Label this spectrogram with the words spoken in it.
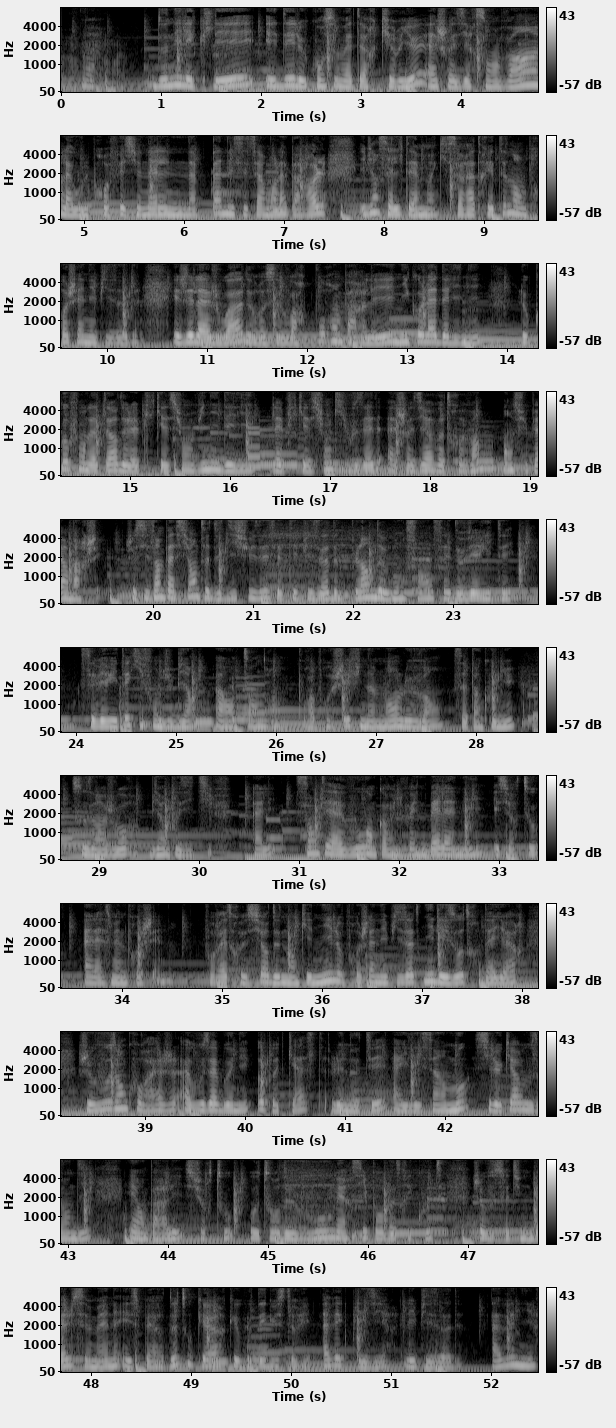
Donner les clés, aider le consommateur curieux à choisir son vin là où le professionnel n'a pas nécessairement la parole, eh bien c'est le thème qui sera traité dans le prochain épisode. Et j'ai la joie de recevoir pour en parler Nicolas Dalini, le cofondateur de l'application Vinideli, l'application qui vous aide à choisir votre vin en supermarché. Je suis impatiente de diffuser cet épisode plein de bon sens et de vérité, ces vérités qui font du bien à entendre pour approcher finalement le vin, cet inconnu, sous un jour bien positif. Allez, santé à vous, encore une fois une belle année et surtout à la semaine prochaine. Pour être sûr de ne manquer ni le prochain épisode ni les autres d'ailleurs, je vous encourage à vous abonner au podcast, le noter, à y laisser un mot si le cœur vous en dit et en parler surtout autour de vous. Merci pour votre écoute. Je vous souhaite une belle semaine et espère de tout cœur que vous dégusterez avec plaisir l'épisode à venir.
